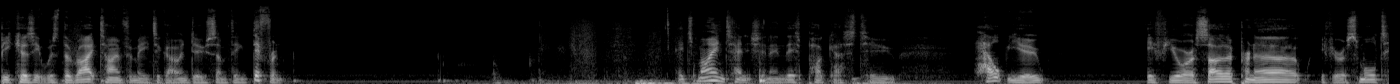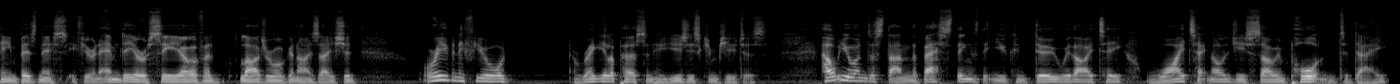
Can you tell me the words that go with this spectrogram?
because it was the right time for me to go and do something different. It's my intention in this podcast to help you if you're a solopreneur, if you're a small team business, if you're an MD or a CEO of a larger organization, or even if you're a regular person who uses computers, help you understand the best things that you can do with IT, why technology is so important today,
